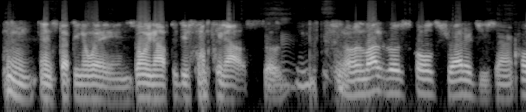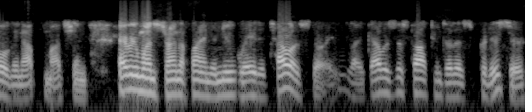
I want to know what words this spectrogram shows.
and stepping away and going off to do something else. So, mm-hmm. you know, a lot of those old strategies aren't holding up much, and everyone's trying to find a new way to tell a story. Like I was just talking to this producer,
